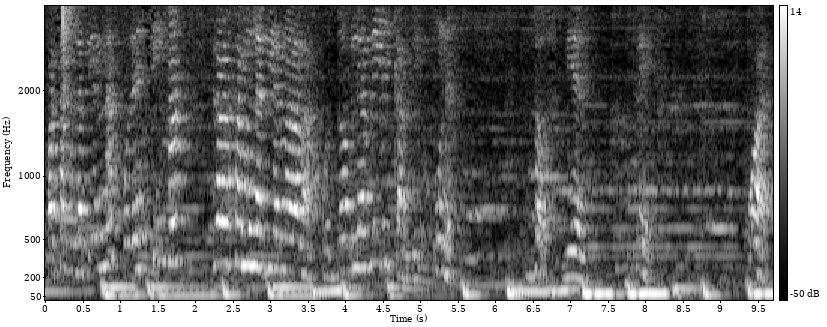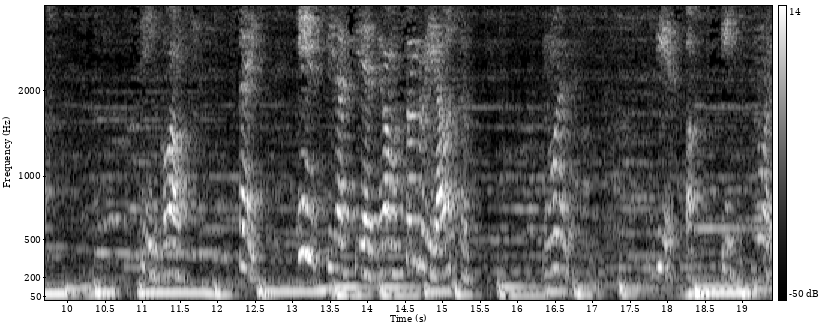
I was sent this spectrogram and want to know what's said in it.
Pasamos la pierna por encima, trabajamos la pierna de abajo, doble arriba y cambio. 1, 2, bien, 3, 4, 5, vamos, 6, inspira 7, vamos, sonría, 8, 9, 10, vamos, y 9,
